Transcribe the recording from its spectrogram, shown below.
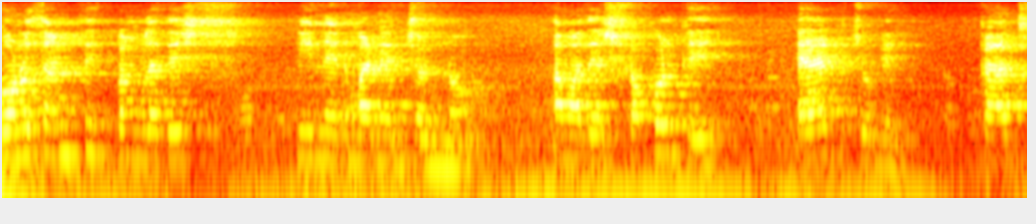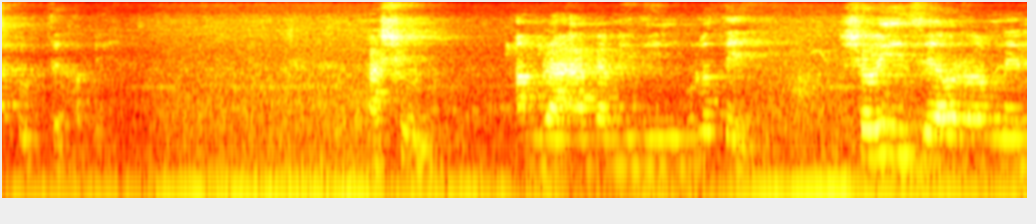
গণতান্ত্রিক বাংলাদেশ বিনির্মাণের জন্য আমাদের সকলকে একযোগে কাজ করতে হবে। আসুন, আমরা আগামী দিনগুলোতে শহীদ জিয়াউর রহমানের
